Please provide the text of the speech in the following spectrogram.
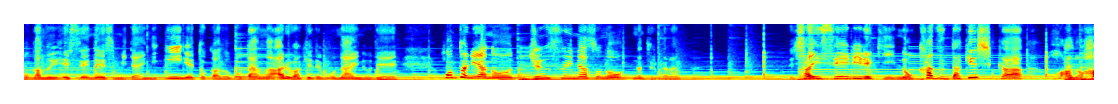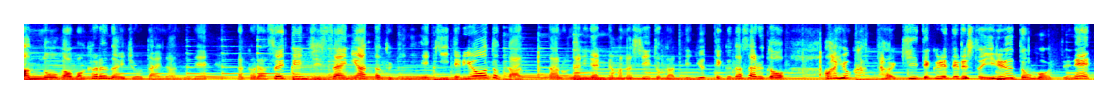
他の SNS みたいに「いいね」とかのボタンがあるわけでもないので本当にあの純粋なその何て言うのかな再生履歴の数だけしかあの反応がわからない状態なんでねだからそうやって実際に会った時にね聞いてるよとかあの何々の話とかって言ってくださるとあよかった聞いてくれてる人いると思ってね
